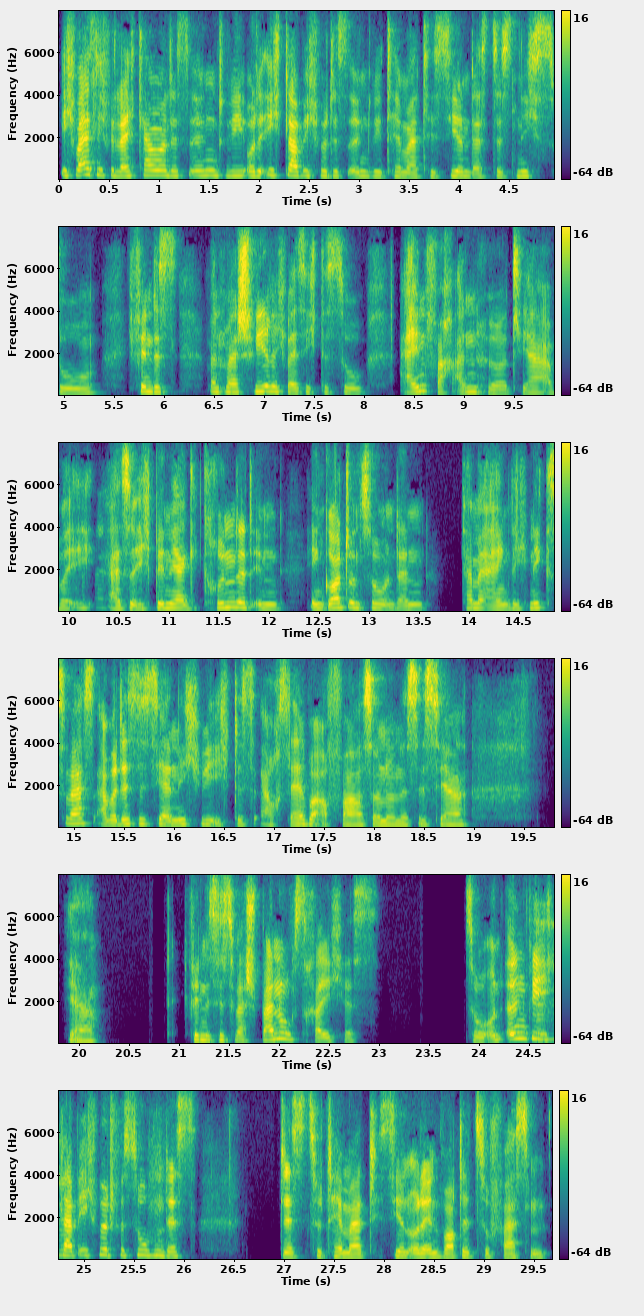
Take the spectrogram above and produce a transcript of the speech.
ich weiß nicht, vielleicht kann man das irgendwie, oder ich glaube, ich würde es irgendwie thematisieren, dass das nicht so, ich finde es manchmal schwierig, weil sich das so einfach anhört, ja, aber ich, mhm. also ich bin ja gegründet in, in Gott und so und dann kann mir eigentlich nichts was, aber das ist ja nicht, wie ich das auch selber erfahre, sondern es ist ja, ja, ich finde, es ist was Spannungsreiches. So, und irgendwie, mhm. ich glaube, ich würde versuchen, das, das zu thematisieren oder in Worte zu fassen.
